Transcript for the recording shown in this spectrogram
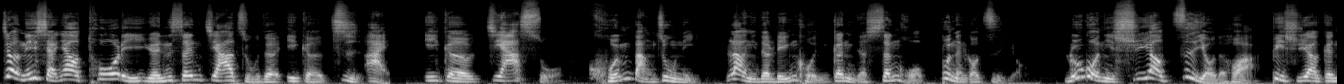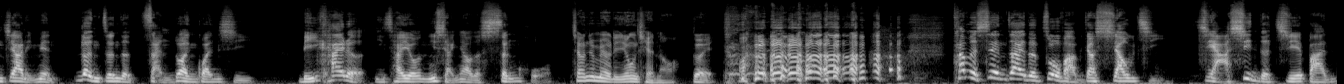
就你想要脱离原生家族的一个挚爱，一个枷锁，捆绑住你。让你的灵魂跟你的生活不能够自由。如果你需要自由的话，必须要跟家里面认真的斩断关系，离开了你才有你想要的生活。这样就没有零用钱哦。对，他们现在的做法比较消极，假性的接班，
